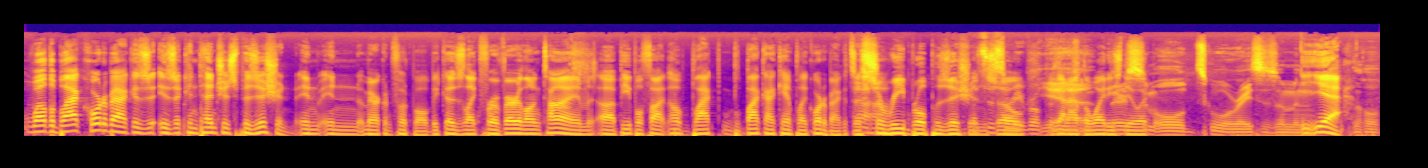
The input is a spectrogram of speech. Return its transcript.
Well, the black quarterback is is a contentious position in, in American football because, like, for a very long time, uh, people thought, "Oh, black black guy can't play quarterback. It's a cerebral position, Uh-huh. It's a so cerebral you gotta have the whiteys there's do it." some old school racism and Yeah. the whole.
